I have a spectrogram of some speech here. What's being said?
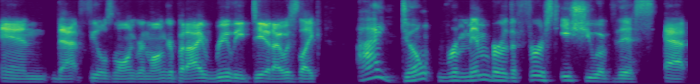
and that feels longer and longer, but I really did. I was like, I don't remember the first issue of this at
